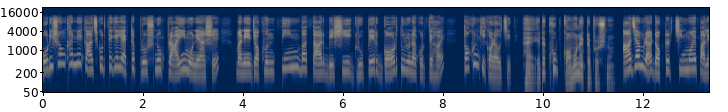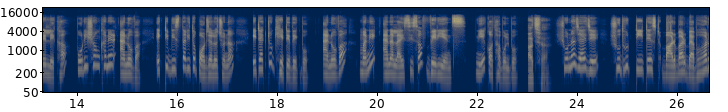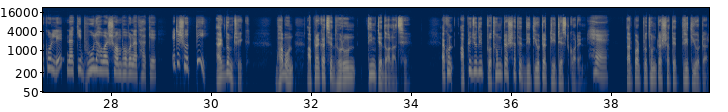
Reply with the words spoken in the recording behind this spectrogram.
পরিসংখ্যান নিয়ে কাজ করতে গেলে একটা প্রশ্ন প্রায়ই মনে আসে মানে যখন তিন বা তার বেশি গ্রুপের গড় তুলনা করতে হয় তখন কি করা উচিত? হ্যাঁ এটা খুব কমন একটা প্রশ্ন। আজ আমরা ডক্টর চিন্ময় পালের লেখা পরিসংখ্যানের অ্যানোভা একটি বিস্তারিত পর্যালোচনা এটা একটু ঘেটে দেখব। অ্যানোভা মানে অ্যানালাইসিস অফ ভেরিয়েন্স নিয়ে কথা বলব। আচ্ছা। শোনা যায় যে শুধু টি টেস্ট বারবার ব্যবহার করলে নাকি ভুল হওয়ার সম্ভাবনা থাকে। এটা সত্যি? একদম ঠিক। ভাবুন আপনার কাছে ধরুন তিনটে দল আছে। এখন আপনি যদি প্রথমটার সাথে দ্বিতীয়টা টি টেস্ট করেন হ্যাঁ। তারপর প্রথমটার সাথে তৃতীয়টার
